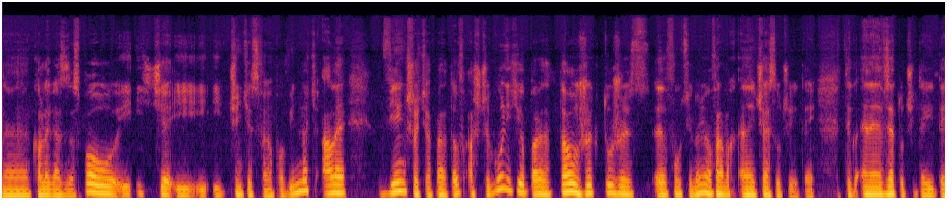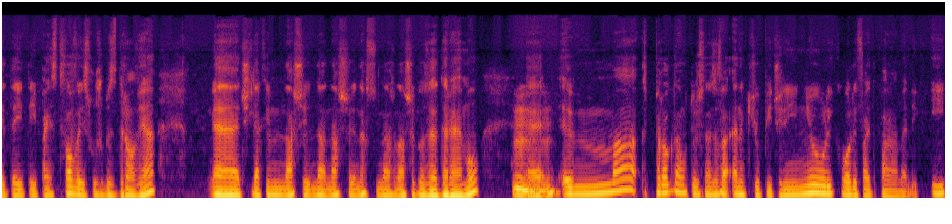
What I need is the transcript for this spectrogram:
yy, kolega z zespołu i idźcie i, i, i czyńcie swoją powinność, ale większość operatorów, a szczególnie ci operatorzy, którzy e, funkcjonują w ramach NHS-u, czyli tej, tego NFZ-u, czyli tej, tej, tej, tej państwowej służby zdrowia, czyli takim naszy, na, naszy, naszego ZRM-u, mm -hmm. ma program, który się nazywa NQP, czyli Newly Qualified Paramedic. I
